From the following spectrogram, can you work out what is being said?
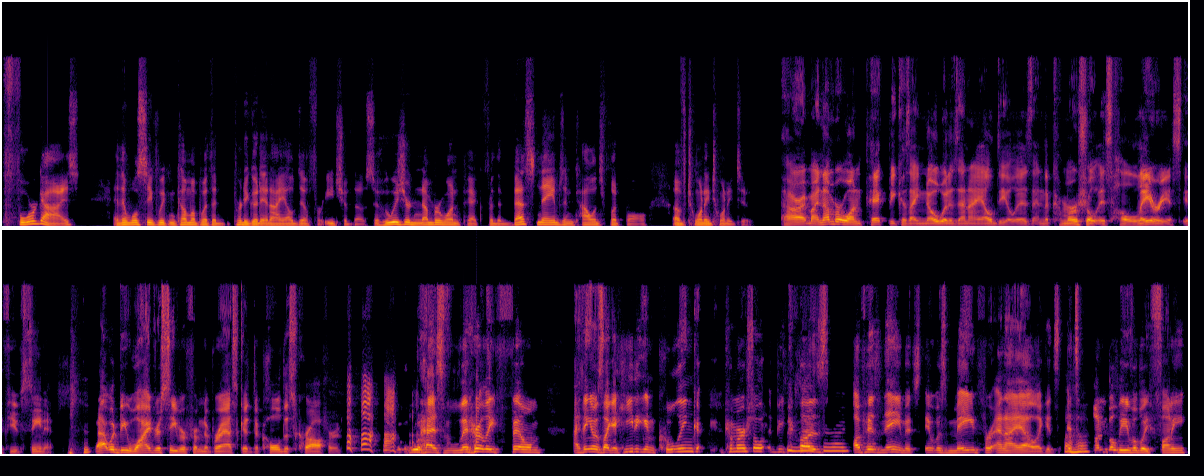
four guys, and then we'll see if we can come up with a pretty good NIL deal for each of those. So, who is your number one pick for the best names in college football of 2022? All right, my number one pick because I know what his NIL deal is, and the commercial is hilarious if you've seen it. that would be wide receiver from Nebraska, DeColdest Crawford, who has literally filmed I think it was like a heating and cooling commercial because exactly right. of his name. It's it was made for NIL. Like it's uh-huh. it's unbelievably funny.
